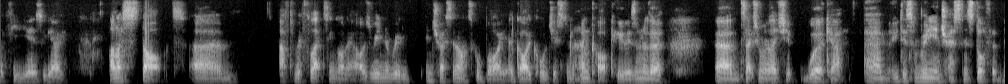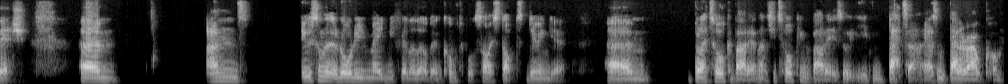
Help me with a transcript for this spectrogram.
a few years ago. And I stopped um, after reflecting on it. I was reading a really interesting article by a guy called Justin Hancock, who is another um, sexual relationship worker um, who did some really interesting stuff at Bish. Um, and it was something that had already made me feel a little bit uncomfortable. So I stopped doing it. Um, but I talk about it, and actually talking about it is even better. It has a better outcome.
